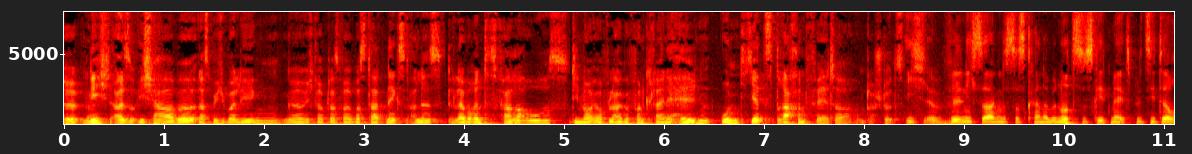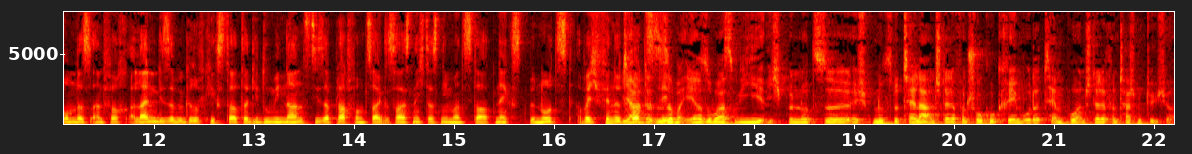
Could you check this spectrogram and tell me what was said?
Äh, nicht, also ich habe, lass mich überlegen, äh, ich glaube, das war über Start Next alles, Labyrinth des Pharaos, die Neuauflage von Kleine Helden und jetzt Drachenväter unterstützt. Ich äh, will nicht sagen, dass das keiner benutzt. Es geht mir explizit darum, dass einfach allein dieser Begriff Kickstarter die Dominanz dieser Plattform zeigt. Das heißt nicht, dass niemand Start Next benutzt. Aber ich finde trotzdem. Ja, das ist aber eher sowas wie, ich benutze, ich benutze Nutella anstelle von Schokocreme oder Tempo anstelle von Taschentücher.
